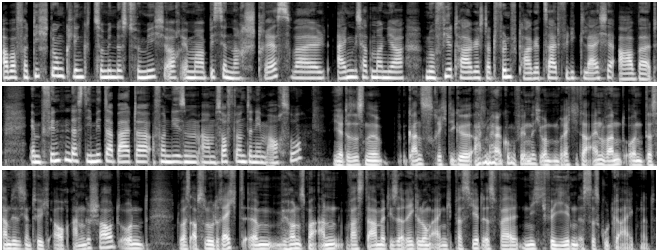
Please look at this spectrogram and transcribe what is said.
Aber Verdichtung klingt zumindest für mich auch immer ein bisschen nach Stress, weil eigentlich hat man ja nur vier Tage statt fünf Tage Zeit für die gleiche Arbeit. Empfinden das die Mitarbeiter von diesem ähm, Softwareunternehmen auch so? Ja, das ist eine ganz richtige Anmerkung, finde ich, und ein berechtigter Einwand. Und das haben sie sich natürlich auch angeschaut. Und du hast absolut recht. Ähm, wir hören uns mal an, was da mit dieser Regelung eigentlich passiert ist, weil nicht für jeden ist das gut geeignet.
